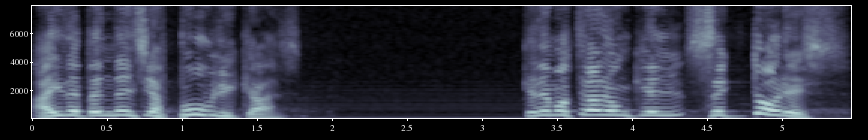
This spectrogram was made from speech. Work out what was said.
hay dependencias públicas que demostraron que sectores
